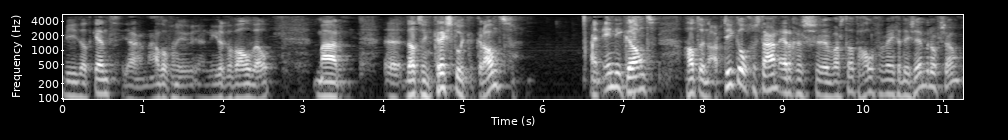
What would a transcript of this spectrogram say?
wie dat kent. Ja, een aantal van u in ieder geval wel. Maar dat is een christelijke krant. En in die krant had een artikel gestaan, ergens was dat halverwege december of zo.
